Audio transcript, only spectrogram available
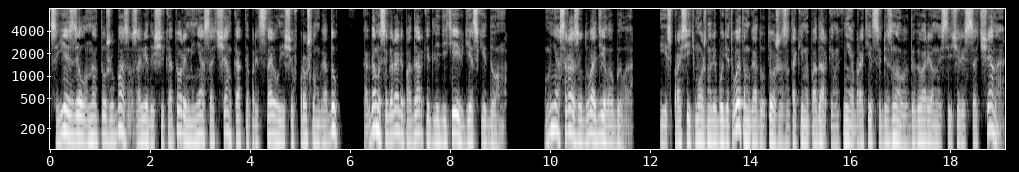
Съездил на ту же базу, заведующий которой меня Сачан как-то представил еще в прошлом году, когда мы собирали подарки для детей в детский дом. У меня сразу два дела было и спросить, можно ли будет в этом году тоже за такими подарками к ней обратиться без новых договоренностей через Сачана,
